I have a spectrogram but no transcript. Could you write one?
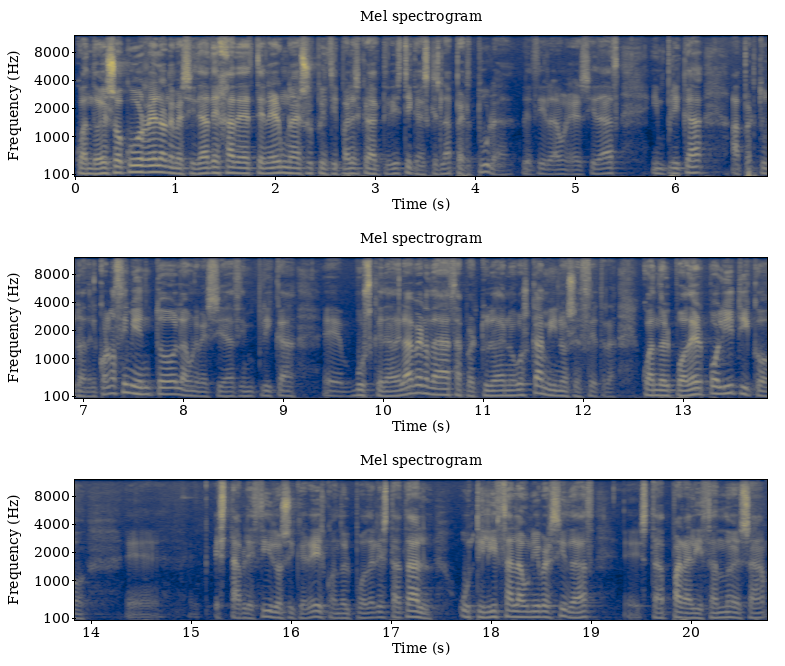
Cuando eso ocurre, la universidad deja de tener una de sus principales características, que es la apertura. Es decir, la universidad implica apertura del conocimiento, la universidad implica eh, búsqueda de la verdad, apertura de nuevos caminos, etcétera. Cuando el poder político eh, establecido, si queréis, cuando el poder estatal utiliza la universidad, eh, está paralizando esa,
